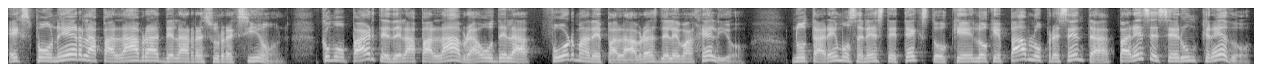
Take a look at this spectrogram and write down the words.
exponer la palabra de la resurrección como parte de la palabra o de la forma de palabras del Evangelio. Notaremos en este texto que lo que Pablo presenta parece ser un credo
